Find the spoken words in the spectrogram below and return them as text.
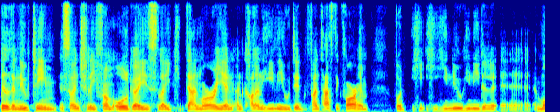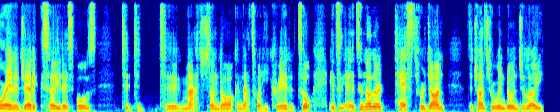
build a new team essentially from old guys like Dan Murray and, and Colin Healy who did fantastic for him, but he, he knew he needed a, a more energetic side, I suppose, to, to, to match Dundalk, and that's what he created. So it's it's another test for John, the transfer window in July.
